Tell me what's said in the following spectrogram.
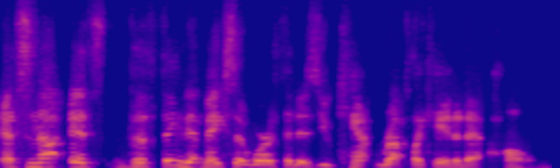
it's not it's the thing that makes it worth it is you can't replicate it at home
